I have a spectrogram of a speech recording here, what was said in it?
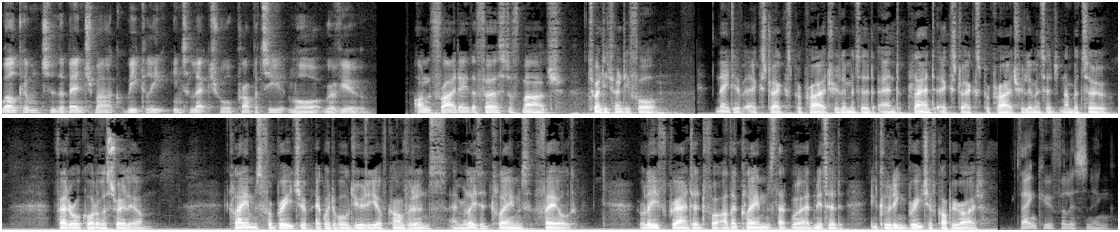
Welcome to the Benchmark Weekly Intellectual Property Law Review. On Friday, the 1st of March 2024, Native Extracts Proprietary Limited and Plant Extracts Proprietary Limited, number 2, Federal Court of Australia. Claims for breach of equitable duty of confidence and related claims failed. Relief granted for other claims that were admitted, including breach of copyright. Thank you for listening.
